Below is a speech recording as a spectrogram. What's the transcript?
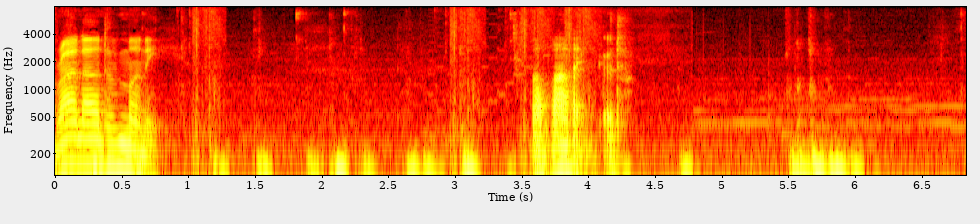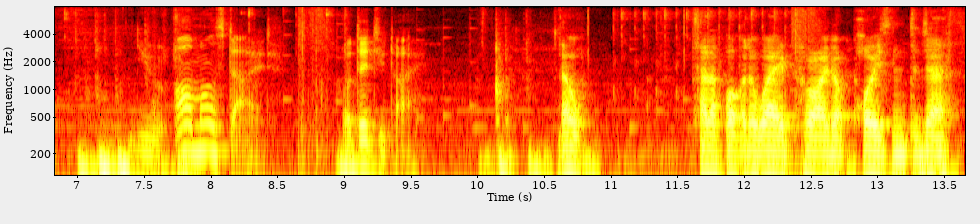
Ran out of money. Well, that ain't good. You almost died. Or did you die? Nope. Teleported away before I got poisoned to death.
